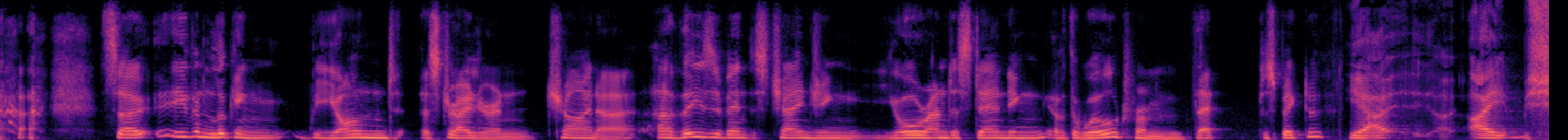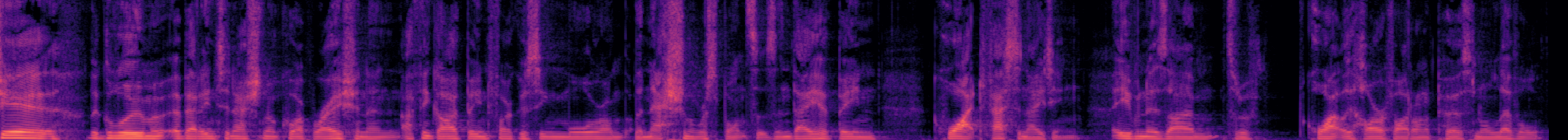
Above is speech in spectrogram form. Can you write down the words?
so even looking beyond Australia and China, are these events changing your understanding of the world from that perspective? Yeah, I, I, share the gloom about international cooperation, and I think I've been focusing more on the national responses, and they have been quite fascinating, even as I'm sort of quietly horrified on a personal level.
